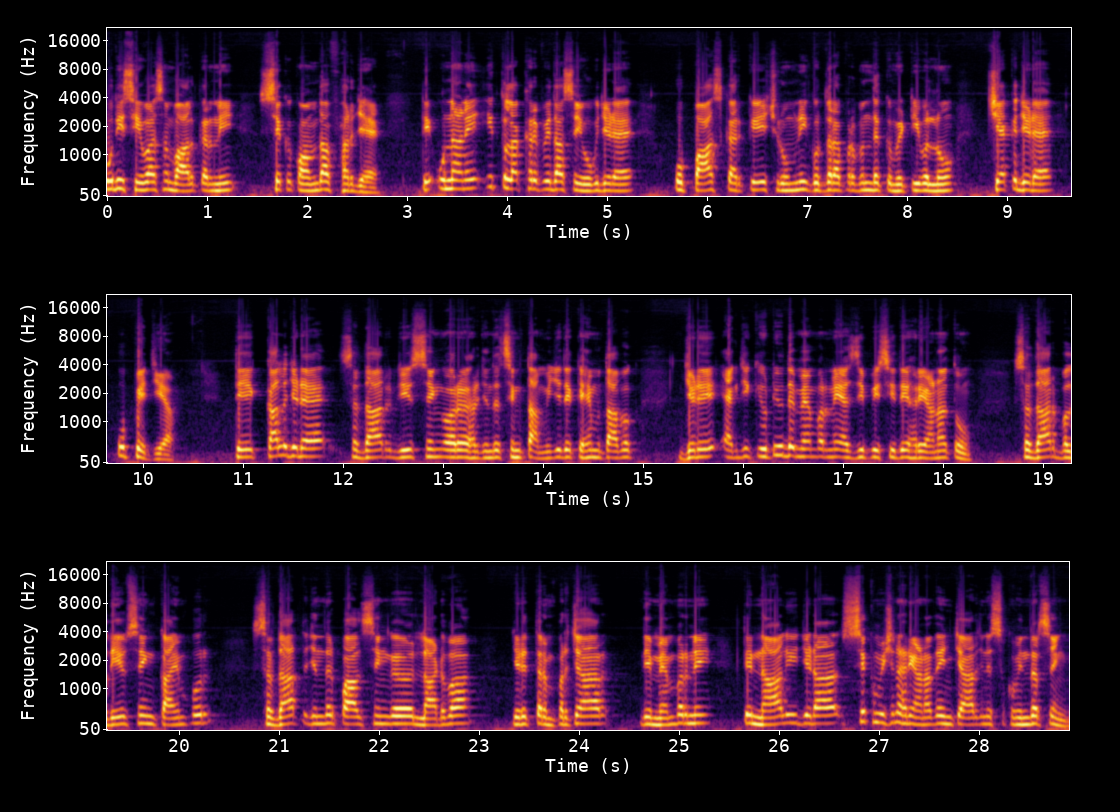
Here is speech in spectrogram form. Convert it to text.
ਉਹਦੀ ਸੇਵਾ ਸੰਭਾਲ ਕਰਨੀ ਸਿੱਖ ਕੌਮ ਦਾ ਫਰਜ਼ ਹੈ ਤੇ ਉਹਨਾਂ ਨੇ 1 ਲੱਖ ਰੁਪਏ ਦਾ ਸਹਿਯੋਗ ਜਿਹੜਾ ਹੈ, ਉਹ ਪਾਸ ਕਰਕੇ ਸ਼੍ਰੋਮਣੀ ਗੁਰਦੁਆਰਾ ਪ੍ਰਬੰਧਕ ਕਮੇਟੀ ਵੱਲੋਂ ਚੈੱਕ ਜਿਹੜਾ ਉਹ ਭੇਜਿਆ। ਤੇ ਕੱਲ ਜਿਹੜਾ ਸਰਦਾਰ ਰਜੀਤ ਸਿੰਘ ਔਰ ਹਰਜਿੰਦਰ ਸਿੰਘ ਧਾਮੀ ਜੀ ਦੇ ਕਹੇ ਮੁਤਾਬਕ ਜਿਹੜੇ ਐਗਜ਼ੀਕਿਊਟਿਵ ਦੇ ਮੈਂਬਰ ਨੇ ਐਸਜੀਪੀਸੀ ਦੇ ਹਰਿਆਣਾ ਤੋਂ, ਸਰਦਾਰ ਬਲਦੇਵ ਸਿੰਘ ਕਾਇਮਪੁਰ, ਸਰਦਾਰ ਤਜਿੰਦਰਪਾਲ ਸਿੰਘ ਲਾਡਵਾ ਜਿਹੜੇ ਧਰਮ ਪ੍ਰਚਾਰ ਦੇ ਮੈਂਬਰ ਨੇ ਤੇ ਨਾਲ ਹੀ ਜਿਹੜਾ ਸਿੱਖ ਮਿਸ਼ਨ ਹਰਿਆਣਾ ਦੇ ਇੰਚਾਰਜ ਨੇ ਸੁਖਵਿੰਦਰ ਸਿੰਘ,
